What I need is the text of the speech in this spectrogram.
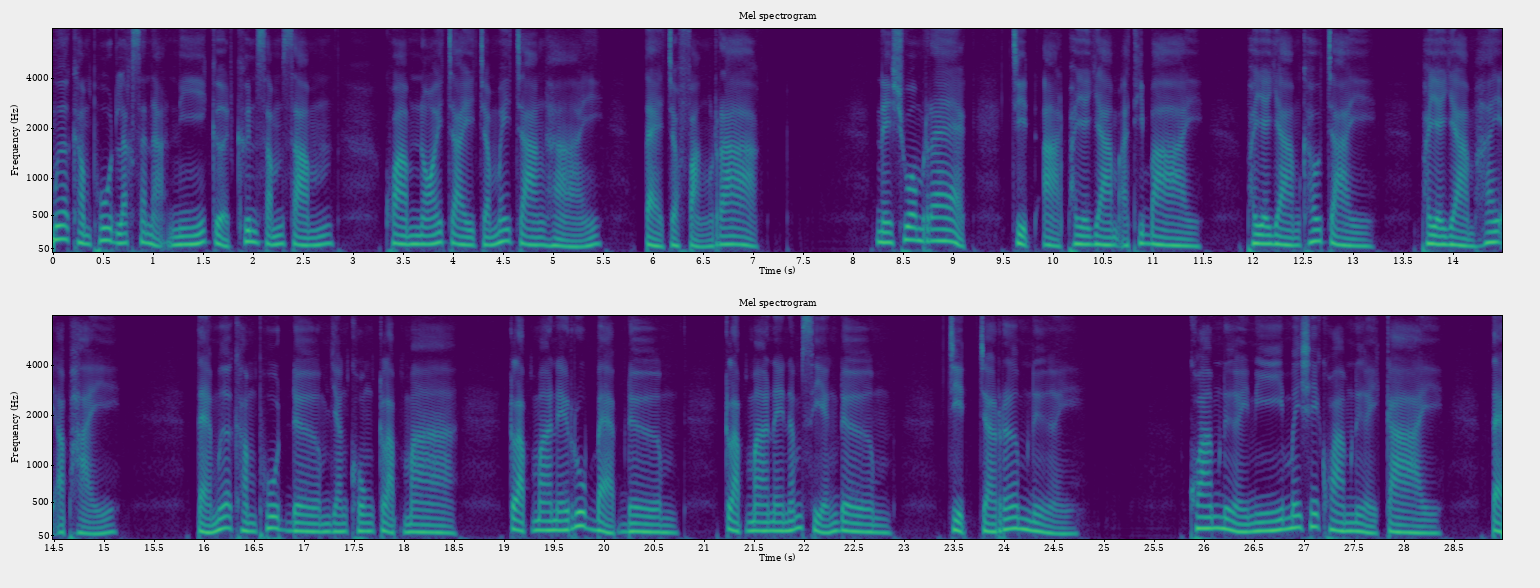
มื่อคำพูดลักษณะนี้เกิดขึ้นซ้ำๆความน้อยใจจะไม่จางหาย แต่จะฝังราก ในช่วงแรก จิตอาจพยายามอธิบาย พยายามเข้าใจ พยายามให้อภัย แต่เมื่อคำพูดเดิมยังคงกลับมา กลับมาในรูปแบบเดิม กลับมาในน้ำเสียงเดิม จิตจะเริ่มเหนื่อย ความเหนื่อยนี้ไม่ใช่ความเหนื่อยกาย แต่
